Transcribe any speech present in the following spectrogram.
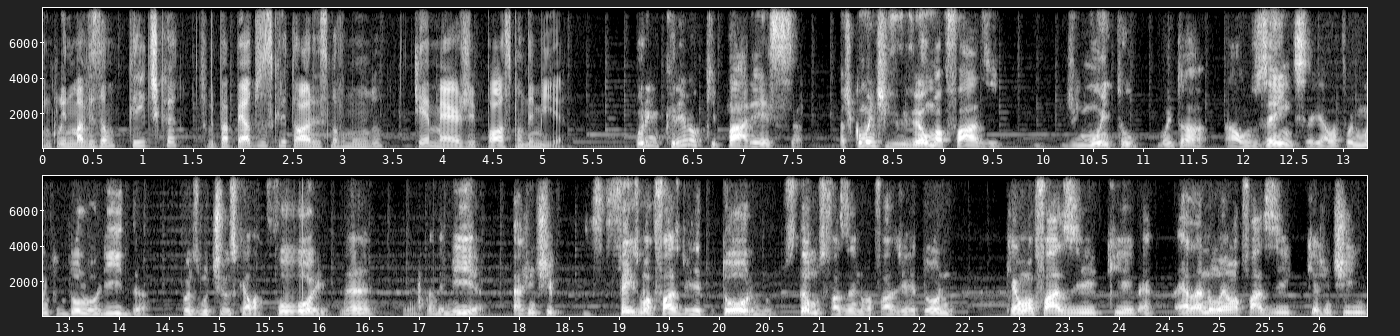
incluindo uma visão crítica sobre o papel dos escritórios nesse novo mundo que emerge pós-pandemia. Por incrível que pareça, acho que como a gente viveu uma fase de muito, muita ausência e ela foi muito dolorida pelos motivos que ela foi, né? A pandemia. A gente fez uma fase de retorno, estamos fazendo uma fase de retorno que é uma fase que é, ela não é uma fase que a gente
